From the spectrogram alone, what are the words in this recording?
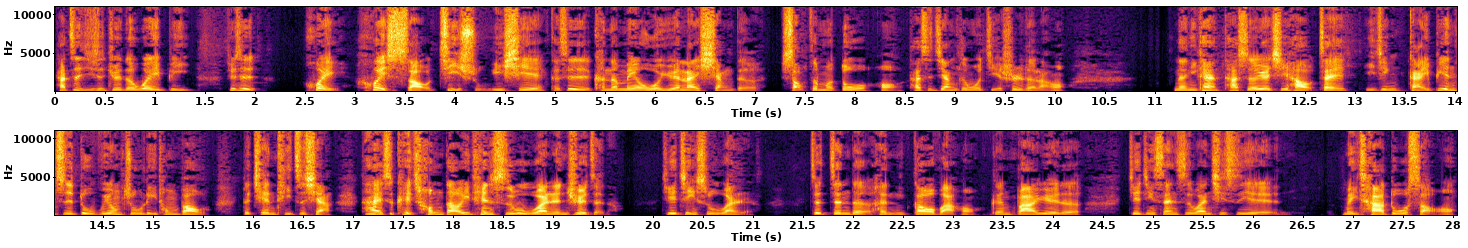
他自己是觉得未必就是会会少计数一些，可是可能没有我原来想的少这么多哦。他是这样跟我解释的啦。哦。那你看，他十二月七号在已经改变制度，不用逐例通报的前提之下，他还是可以冲到一天十五万人确诊啊，接近十五万人。这真的很高吧？吼，跟八月的接近三十万其实也没差多少哦。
